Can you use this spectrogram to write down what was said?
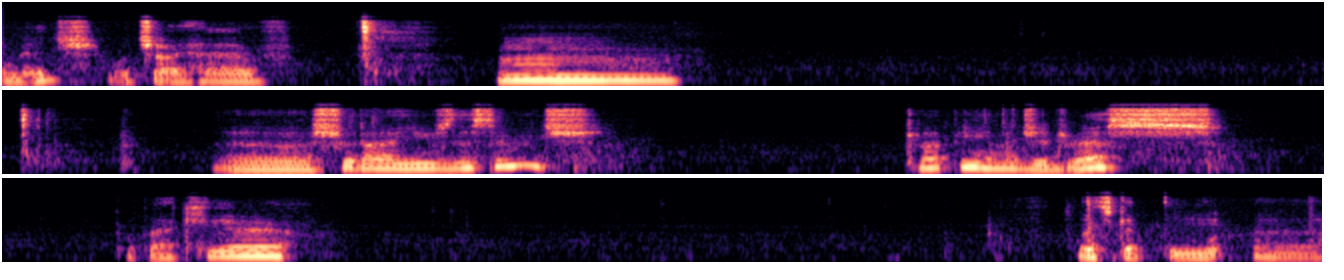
image which I have um, uh, should I use this image? Copy image address. Go back here. Let's get the uh,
